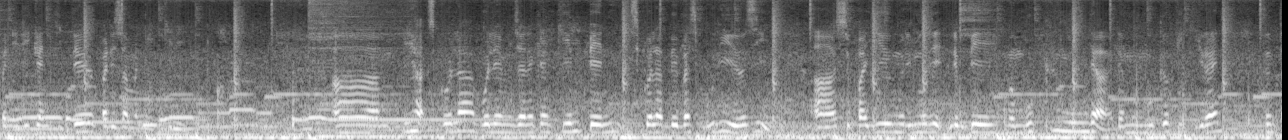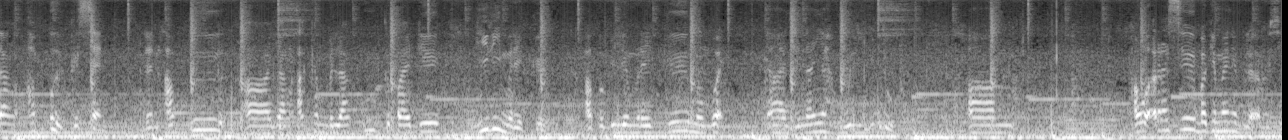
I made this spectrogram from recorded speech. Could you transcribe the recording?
pendidikan kita pada zaman ini kini. Um, pihak sekolah boleh menjalankan kempen sekolah bebas buli Rozi uh, supaya murid-murid lebih membuka minda dan membuka fikiran tentang apa kesan dan apa uh, yang akan berlaku kepada diri mereka apabila mereka membuat uh, jenayah buli itu. Um, awak rasa bagaimana pula Rozi?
